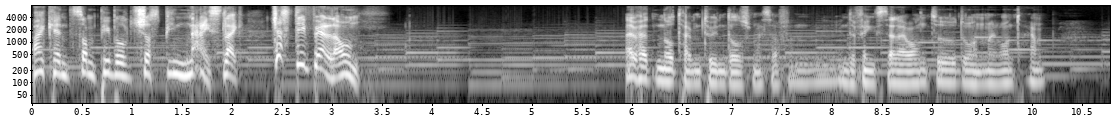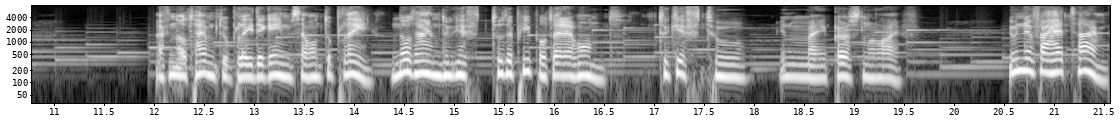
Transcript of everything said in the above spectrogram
Why can't some people just be nice? Like, just leave me alone! I've had no time to indulge myself in, in the things that I want to do on my own time. I've no time to play the games I want to play. No time to give to the people that I want to give to in my personal life. Even if I had time,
